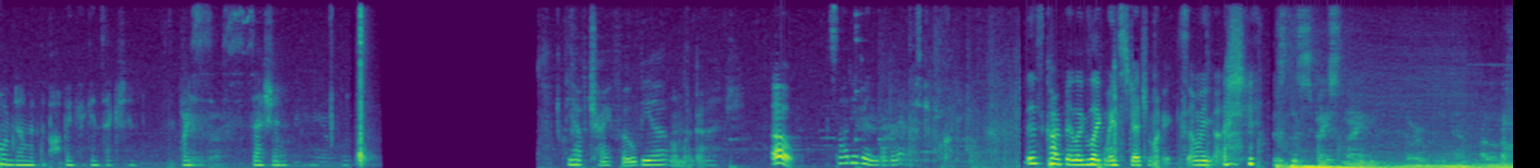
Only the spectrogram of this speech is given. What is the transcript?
Oh, I'm done with the Popin' Cookin' section or session. If you have triphobia, oh my gosh. Oh, it's not even over there. There's people coming. This carpet looks like my stretch marks. Oh my gosh. Is the Space Nine or I don't know.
